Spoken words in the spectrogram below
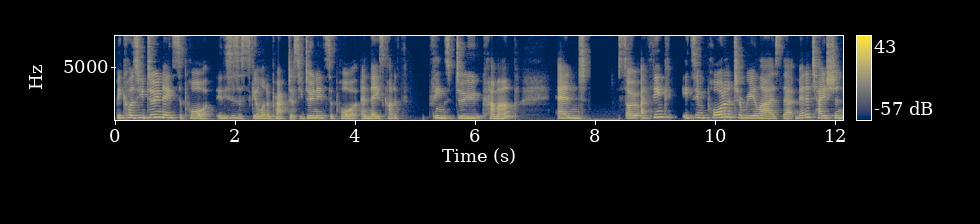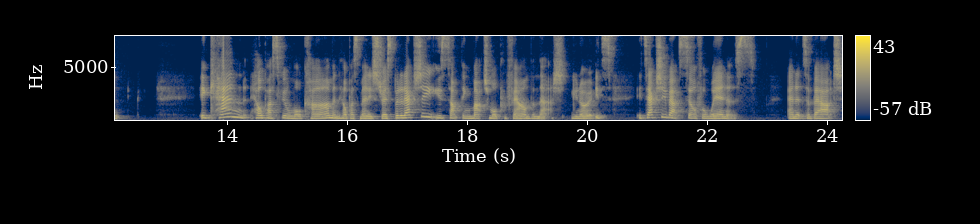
because you do need support. This is a skill and a practice. You do need support. And these kind of things do come up. And so I think it's important to realize that meditation it can help us feel more calm and help us manage stress, but it actually is something much more profound than that. You know, it's it's actually about self-awareness and it's about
